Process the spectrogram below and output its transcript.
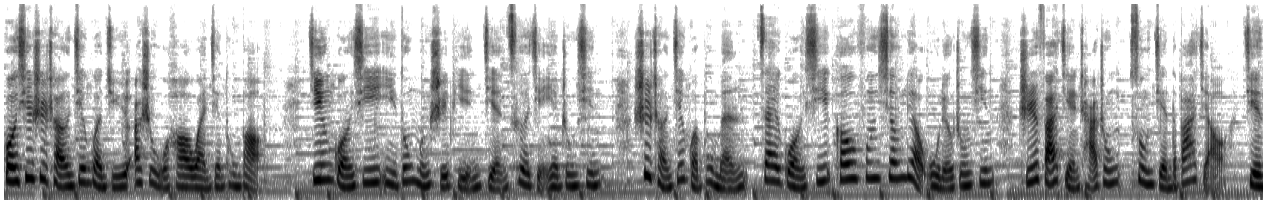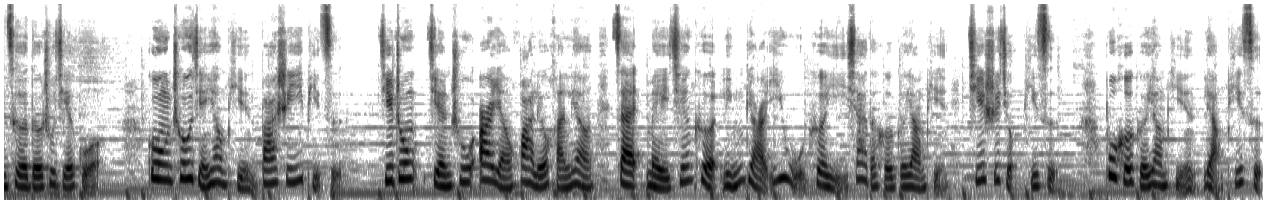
广西市场监管局二十五号晚间通报。经广西一东盟食品检测检验中心市场监管部门在广西高峰香料物流中心执法检查中送检的八角检测得出结果，共抽检样品八十一批次，其中检出二氧化硫含量在每千克零点一五克以下的合格样品七十九批次，不合格样品两批次，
